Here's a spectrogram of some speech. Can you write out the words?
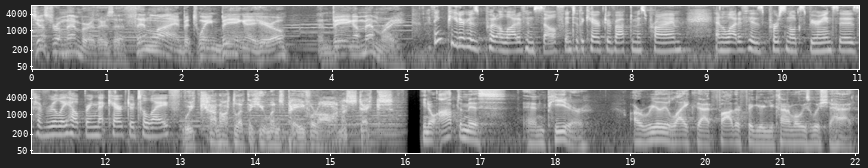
Just remember, there's a thin line between being a hero and being a memory. I think Peter has put a lot of himself into the character of Optimus Prime, and a lot of his personal experiences have really helped bring that character to life. We cannot let the humans pay for our mistakes. You know, Optimus and Peter are really like that father figure you kind of always wish you had.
